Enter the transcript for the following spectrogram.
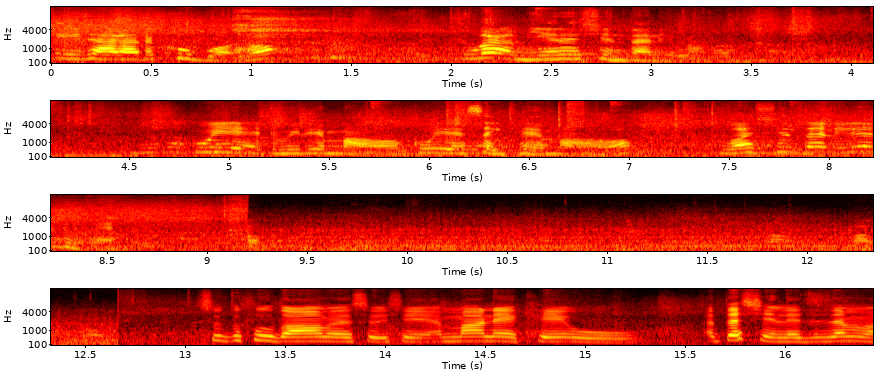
တေးထားတာတစ်ခုပေါ့နော်သူကအမြဲတမ်းရှင်သန်နေမှာကိုယ့်ရဲ့အတွေးထဲမှာရောကိုယ့်ရဲ့စိတ်ထဲမှာရောသူကရှင်သန်နေတဲ့လူပဲ စုတစ်ခုသွားရမယ်ဆိုရှင်အမနဲ့ခဲကိုအသက်ရှင်လဲစစမမ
